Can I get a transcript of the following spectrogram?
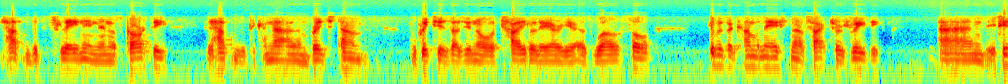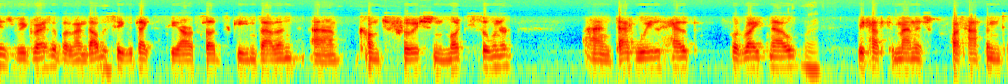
It happened with Slaney and Enniscorthy. It happened with the canal in Bridgetown, which is, as you know, a tidal area as well. So it was a combination of factors, really. And it is regrettable. And obviously, we'd like to see our flood schemes, Alan, um, come to fruition much sooner and that will help. But right now, right. we have to manage what happened,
